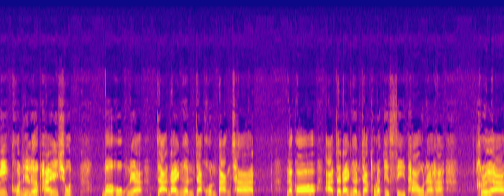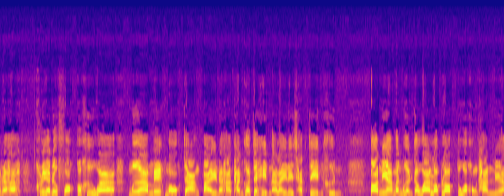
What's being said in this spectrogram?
มีคนที่เลือกไพ่ชุดเบอร์หกเนี่ย จะได้เงินจากคนต่างชาติ แล้วก็อาจจะได้เงินจากธุรกิจสีเทานะคะ เคลียร์นะคะ เคลียร์เดอะฟ็อกก็คือว่าเมื่อเมฆหมอกจางไปนะคะ ท่านก็จะเห็นอะไรได้ชัดเจนขึ้น ตอนนี้มันเหมือนกับว่ารอบๆตัวของท่านเนี่ย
